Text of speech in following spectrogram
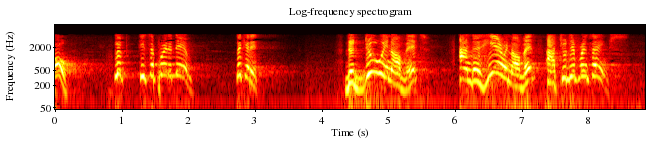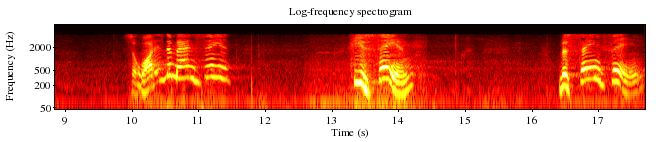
Oh, look, He separated them. Look at it. The doing of it and the hearing of it are two different things. So, what is the man saying? He is saying the same thing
